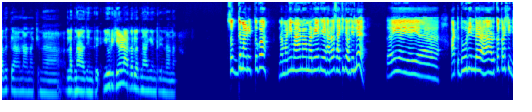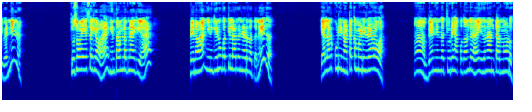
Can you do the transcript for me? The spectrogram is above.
ಅದಕ್ಕೆ ನಾನು ಆಕಿನ ಲಗ್ನ ಆದೀನ್ರಿ. ಇವ್ರಿಗೆ ಹೇಳಾರ್ದ ಲಗ್ನ ಆಗೇನ್ರಿ ನಾನು. ಸುದ್ದಿ ಮಾಡಿ ತಗೋ. ನಮ್ಮ ಮನಿ ಮಾನ ಮರ್ಯಾದೆ ಹರಸ್ ಹಾಕಿದೆ ಹೌದಿಲ್ಲ? ಅಯ್ಯಯ್ಯಯ್ಯ. ಅಷ್ಟು ದೂರಿಂದ ಅದಕ್ಕೆ ಕಳ್ಸಿದ್ವಿ ನೀನು? ತುಸ ವಯಸ್ಸಾಗ್ಯಾವ? ಇಂಥವ್ನ ಲಗ್ನ ಆಗ್ಯಾವ ಬೇನವ ನಿನಗೇನು ಗೊತ್ತಿಲ್ಲಾರ್ದ ನಡೆದತ್ತಾನೆ ಇದು? ಎಲ್ಲಾರು ಕೂಡಿ ನಾಟಕ ಮಾಡಿದ್ರೆ ಹೇಳವ ಹಾ ಬೆನ್ನಿಂದ ಚೂರಿ ಹಾಕೋದಂದ್ರೆ ಇದನ್ನ ಅಂತಾರ ನೋಡು.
